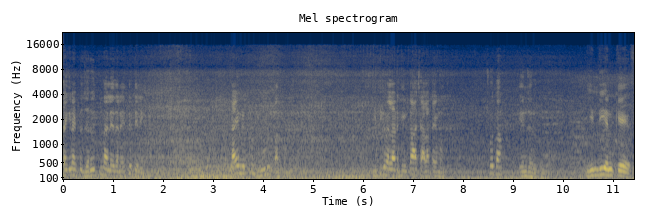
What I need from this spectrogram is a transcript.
తగినట్టు జరుగుతుందా లేదని అయితే తెలియదు టైం ఇప్పుడు మూడు పంతొమ్మిది. ఇంటికి వెళ్ళడానికి ఇంకా చాలా టైం ఉంది. చూద్దాం ఏం జరుగుతుందో. ఇండియన్ కేఫ్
